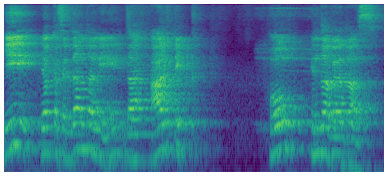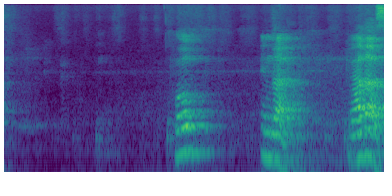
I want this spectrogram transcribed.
ఈ యొక్క సిద్ధాంతాన్ని the Arctic home in the Vedas. Home in the Vedas.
